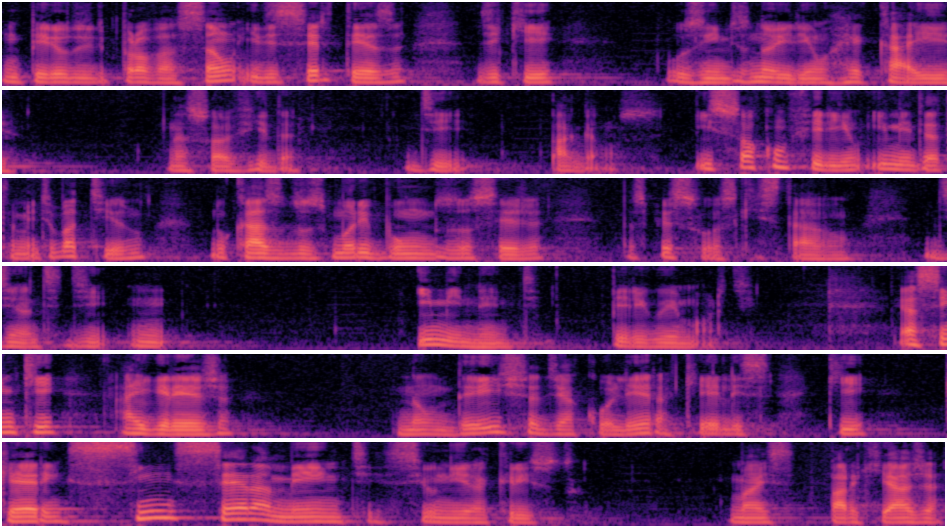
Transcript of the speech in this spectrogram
um período de provação e de certeza de que os índios não iriam recair na sua vida de pagãos. E só conferiam imediatamente o batismo no caso dos moribundos, ou seja, das pessoas que estavam diante de um iminente perigo de morte. É assim que a igreja não deixa de acolher aqueles que querem sinceramente se unir a Cristo. Mas para que haja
